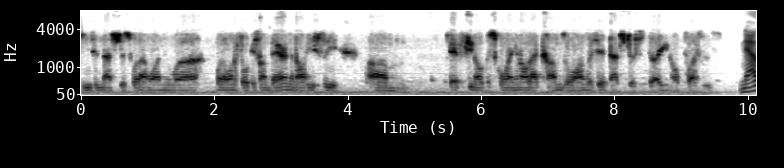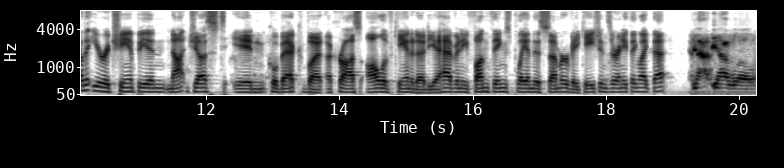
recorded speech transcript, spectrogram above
keys, and that's just what I want to uh, what I want to focus on there. And then obviously. Um, if you know the scoring and all that comes along with it, that's just uh, you know pluses now that you're a champion, not just in Quebec, but across all of Canada, do you have any fun things planned this summer, vacations or anything like that? Yeah, yeah, well,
